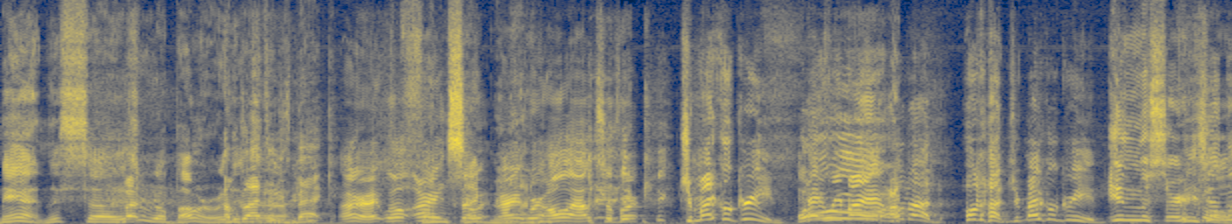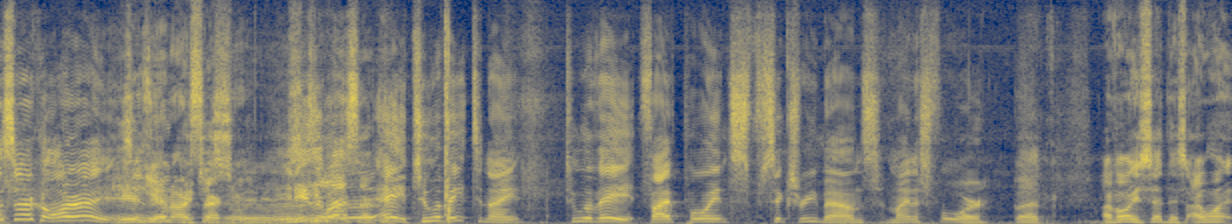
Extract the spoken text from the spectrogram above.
Man, this, uh, this is a real bummer. I'm glad Uh, that he's back. All right. Well, all right. So, segment, all right, we're all out so far. JaMychal Green. hey, we might. Hold on. Hold on. JaMychal Green. in the circle. He's in the circle. All right. He's in in our circle. circle. He's He in my was- circle. Hey, two of eight tonight. Two of eight. Five points, six rebounds, minus four. But I've always said this. I want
